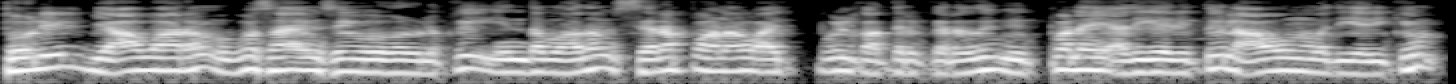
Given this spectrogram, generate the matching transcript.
தொழில் வியாபாரம் விவசாயம் செய்பவர்களுக்கு இந்த மாதம் சிறப்பான வாய்ப்புகள் காத்திருக்கிறது. விற்பனை அதிகரித்து லாபமும் அதிகரிக்கும்.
